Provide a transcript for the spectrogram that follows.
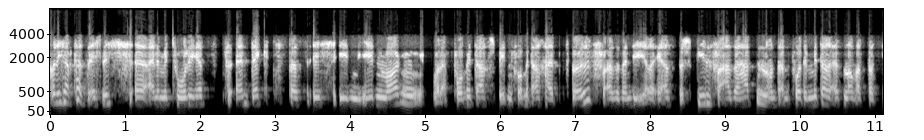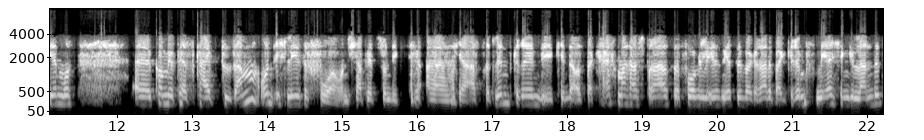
Und ich habe tatsächlich äh, eine Methode jetzt entdeckt, dass ich ihnen jeden Morgen oder Vormittag, späten Vormittag halb zwölf, also wenn die ihre erste Spielphase hatten und dann vor dem Mittagessen noch was passieren muss, äh, kommen wir per Skype zusammen und ich lese vor. Und ich habe jetzt schon die äh, ja, Astrid Lindgren, die Kinder aus der Krachmacherstraße vorgelesen. Jetzt sind wir gerade bei Grimms Märchen gelandet.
